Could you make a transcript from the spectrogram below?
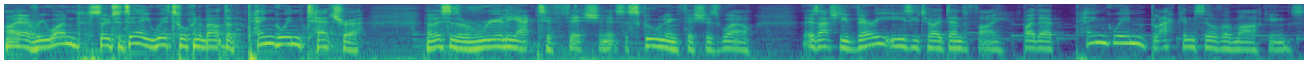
Hi everyone, so today we're talking about the penguin tetra. Now this is a really active fish and it's a schooling fish as well. It's actually very easy to identify by their penguin black and silver markings.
